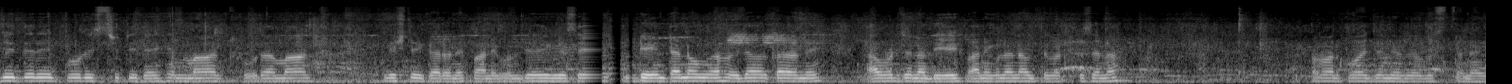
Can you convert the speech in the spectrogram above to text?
মসজিদের এই পরিস্থিতি দেখেন, মাঠ, পুরা মাঠ বৃষ্টির কারণে পানি বন্দি হয়ে গেছে। ড্রেনটা নোংরা হয়ে যাওয়ার কারণে আবর্জনা দিয়ে পানিগুলো নামতে পারতেছে না। আমার প্রয়োজনীয় ব্যবস্থা নেই।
